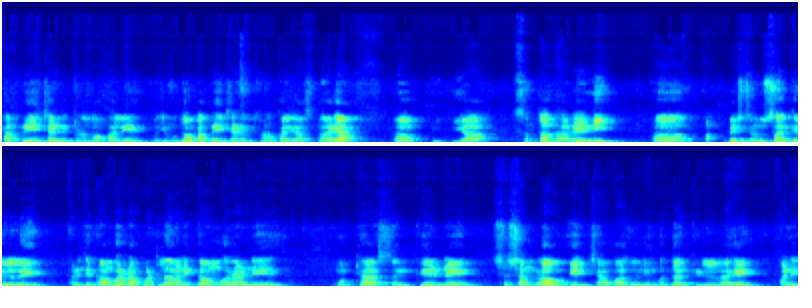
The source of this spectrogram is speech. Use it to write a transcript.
ठाकरे यांच्या नेतृत्वाखाली म्हणजे उद्धव ठाकरे यांच्या नेतृत्वाखाली असणाऱ्या या सत्ताधाऱ्यांनी बेस्टचं नुकसान केलेलं आहे. आणि ते कामगारांना पटलं आणि कामगारांनी मोठ्या संख्येने शशांकराव यांच्या बाजूने मतदान केलेलं आहे. आणि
